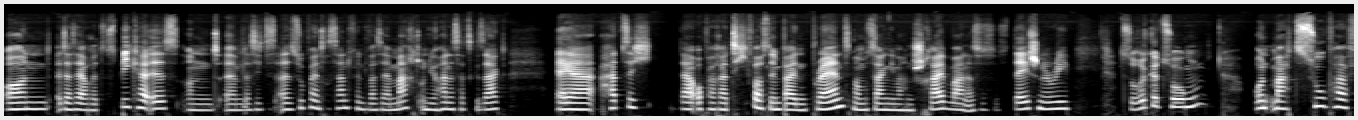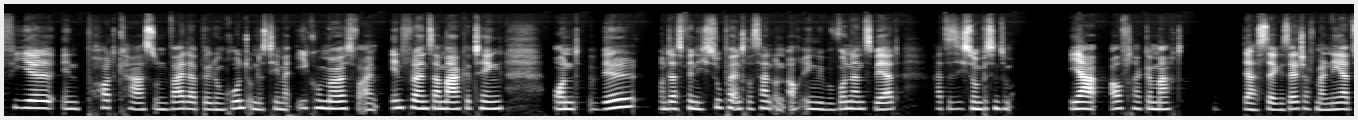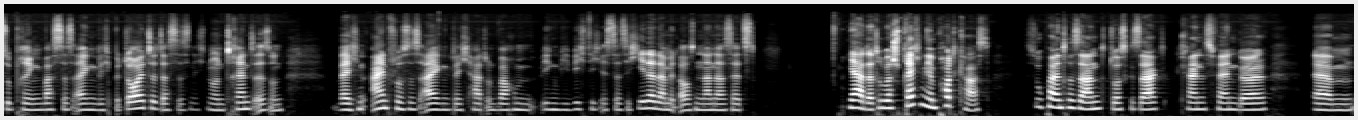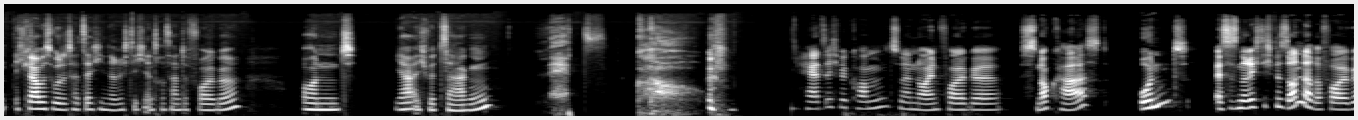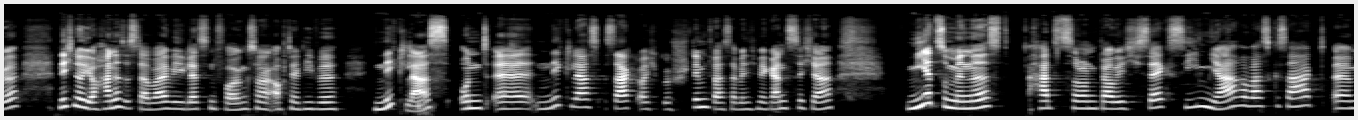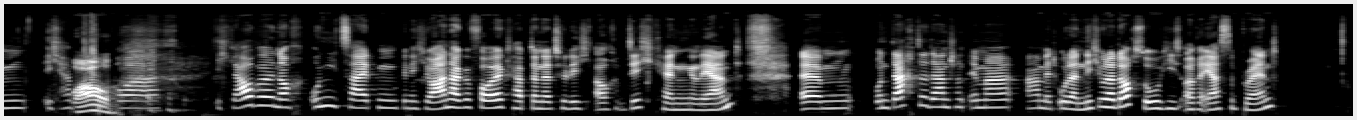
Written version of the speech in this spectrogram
und dass er auch jetzt Speaker ist und ähm, dass ich das alles super interessant finde, was er macht. Und Johannes hat gesagt, er hat sich da operativ aus den beiden Brands, man muss sagen, die machen Schreibwaren, also so Stationery, zurückgezogen und macht super viel in Podcasts und Weiterbildung rund um das Thema E-Commerce, vor allem Influencer-Marketing und will, und das finde ich super interessant und auch irgendwie bewundernswert, hat sie sich so ein bisschen zum ja, Auftrag gemacht, das der Gesellschaft mal näher zu bringen, was das eigentlich bedeutet, dass es nicht nur ein Trend ist und welchen Einfluss es eigentlich hat und warum irgendwie wichtig ist, dass sich jeder damit auseinandersetzt. Ja, darüber sprechen wir im Podcast. Super interessant. Du hast gesagt, kleines Fangirl. Ähm, ich glaube, es wurde tatsächlich eine richtig interessante Folge. Und ja, ich würde sagen, let's go. Herzlich willkommen zu einer neuen Folge Snockcast und es ist eine richtig besondere Folge. Nicht nur Johannes ist dabei, wie die letzten Folgen, sondern auch der liebe Niklas. Und äh, Niklas sagt euch bestimmt was, da bin ich mir ganz sicher. Mir zumindest hat schon, glaube ich, sechs, sieben Jahre was gesagt. Ähm, ich habe wow. vor, ich glaube, noch Uni-Zeiten bin ich Johanna gefolgt, habe dann natürlich auch dich kennengelernt. Ähm, und dachte dann schon immer, ah, mit oder nicht oder doch, so hieß eure erste Brand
